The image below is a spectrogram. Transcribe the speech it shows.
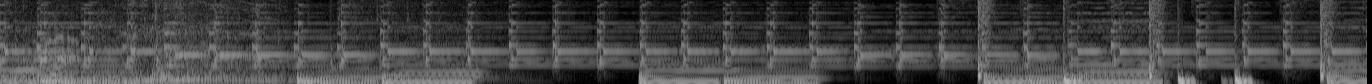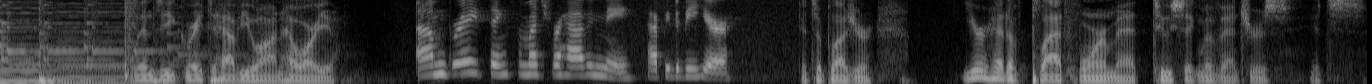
Going out. Lindsay, great to have you on. How are you? I'm great. Thanks so much for having me. Happy to be here. It's a pleasure. You're head of platform at Two Sigma Ventures. It's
